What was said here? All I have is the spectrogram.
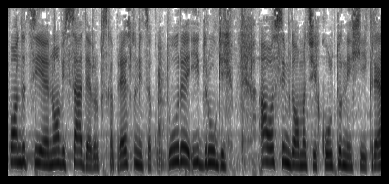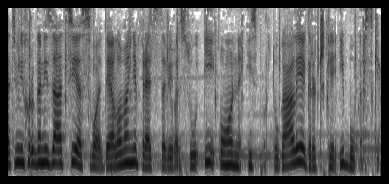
Fondacije Novi Sad, Evropska prestonica kulture i drugih. A osim domaćih kulturnih i kreativnih organizacija, svoje delovanje predstavile su i one iz Portugalije, Grčke i Bugarske.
